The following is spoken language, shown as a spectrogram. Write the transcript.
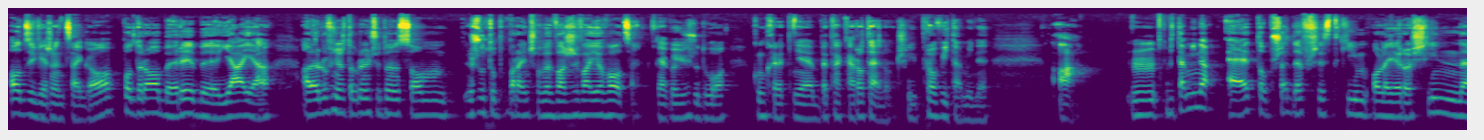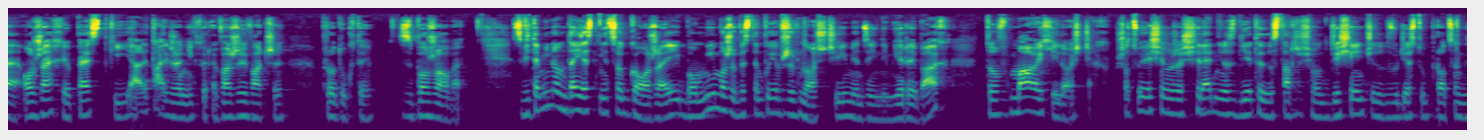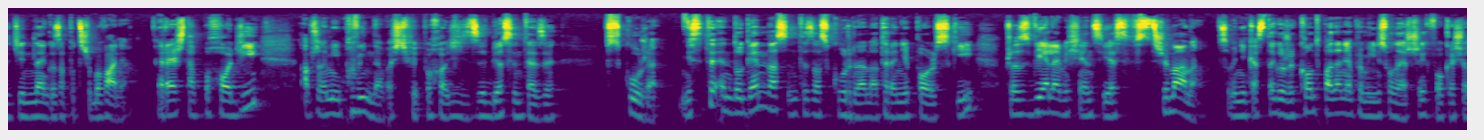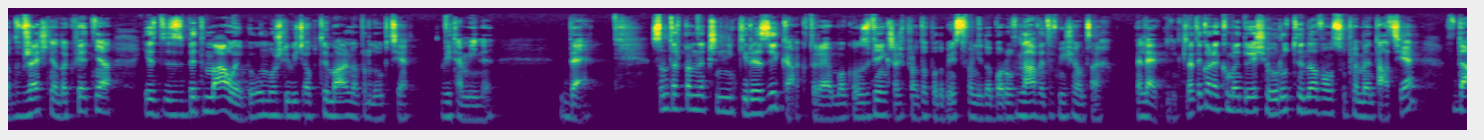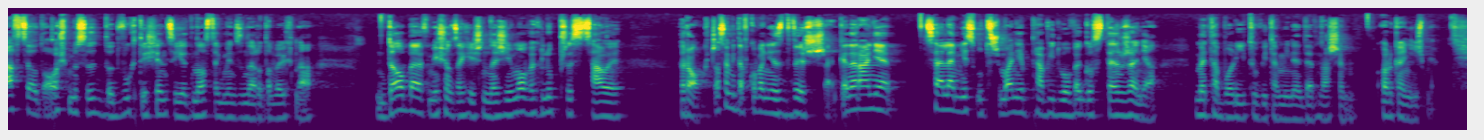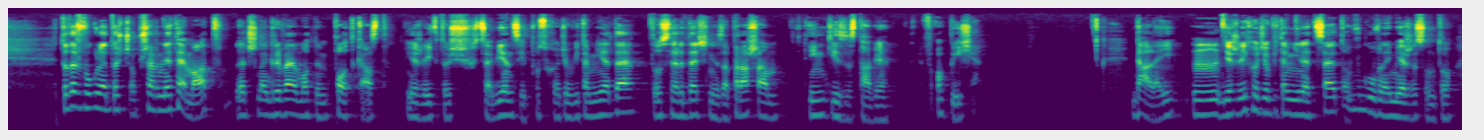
odzwierzęcego, podroby, ryby, jaja, ale również dobrym źródłem są żółto-pomarańczowe warzywa i owoce, jako źródło konkretnie beta-karotenu, czyli prowitaminy A. Mm, witamina E to przede wszystkim oleje roślinne, orzechy, pestki, ale także niektóre warzywa czy produkty zbożowe. Z witaminą D jest nieco gorzej, bo mimo, że występuje w żywności, m.in. rybach, to w małych ilościach. Szacuje się, że średnio z diety dostarcza się od 10 do 20% dziennego zapotrzebowania. Reszta pochodzi, a przynajmniej powinna właściwie pochodzić z biosyntezy w skórze. Niestety endogenna synteza skórna na terenie Polski przez wiele miesięcy jest wstrzymana, co wynika z tego, że kąt padania promieni słonecznych w okresie od września do kwietnia jest zbyt mały, by umożliwić optymalną produkcję witaminy D. Są też pewne czynniki ryzyka, które mogą zwiększać prawdopodobieństwo niedoborów nawet w miesiącach letnich. Dlatego rekomenduje się rutynową suplementację w dawce od 800 do 2000 jednostek międzynarodowych na dobę w miesiącach jesienno-zimowych lub przez cały rok. Czasami dawkowanie jest wyższe. Generalnie celem jest utrzymanie prawidłowego stężenia metabolitu witaminy D w naszym organizmie. To też w ogóle dość obszerny temat, lecz nagrywałem o tym podcast. Jeżeli ktoś chce więcej posłuchać o witaminie D, to serdecznie zapraszam. Linki zostawię w opisie. Dalej, mm, jeżeli chodzi o witaminę C, to w głównej mierze są to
